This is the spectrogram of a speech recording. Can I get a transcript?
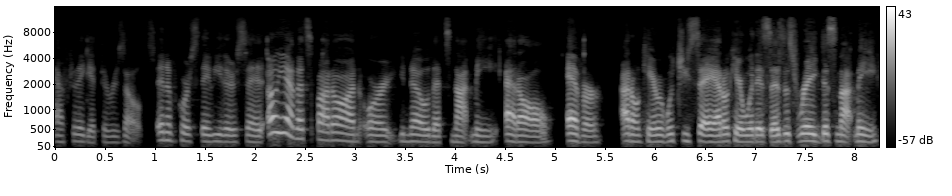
after they get the results? And of course, they've either said, Oh, yeah, that's spot on, or you know, that's not me at all, ever. I don't care what you say. I don't care what it says. It's rigged. It's not me.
